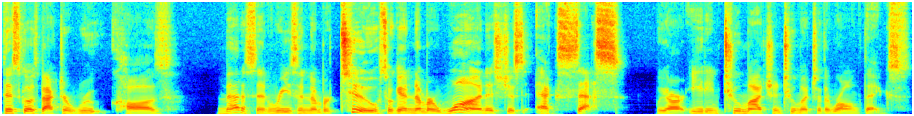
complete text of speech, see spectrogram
this goes back to root cause medicine. Reason number two. So again, number one is just excess. We are eating too much and too much of the wrong things.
